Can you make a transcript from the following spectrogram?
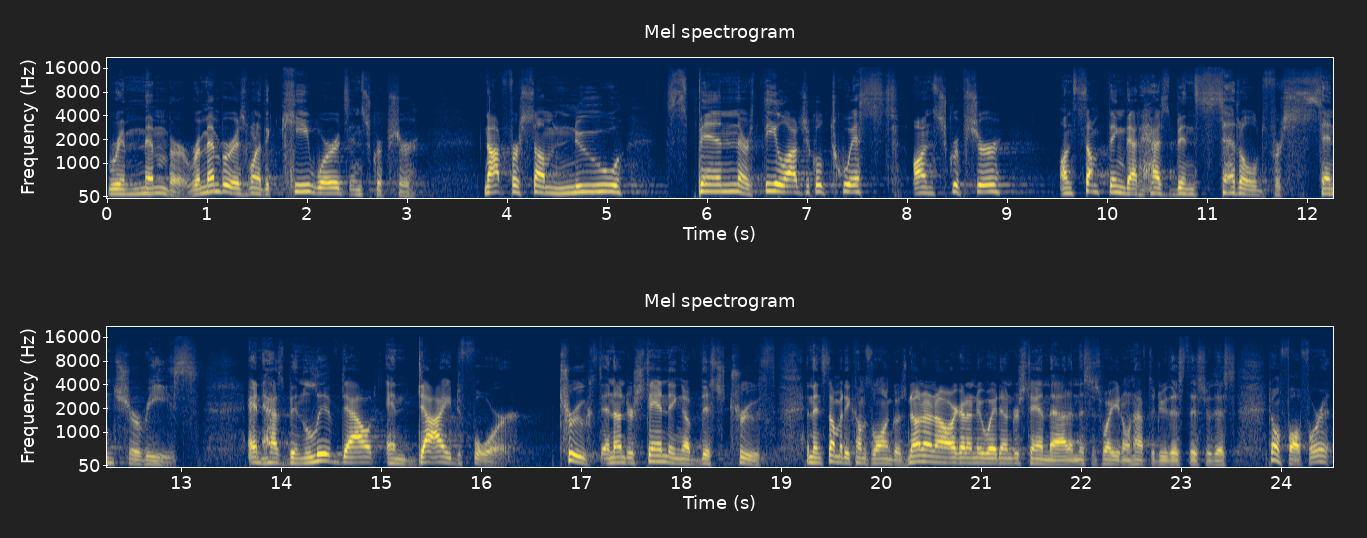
Remember. Remember is one of the key words in Scripture, not for some new spin or theological twist on Scripture, on something that has been settled for centuries and has been lived out and died for truth and understanding of this truth. And then somebody comes along and goes, No, no, no, I got a new way to understand that. And this is why you don't have to do this, this, or this. Don't fall for it.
